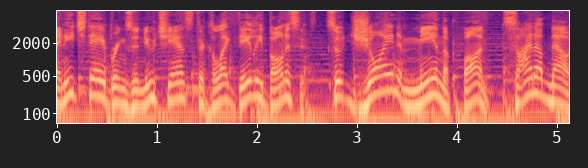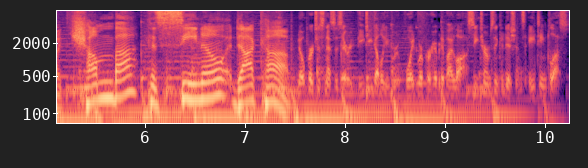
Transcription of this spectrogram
And each day brings a new chance to collect daily bonuses. So join me in the fun. Sign up now at chumbacasino.com. No purchase necessary. VGW Group. Void were prohibited by law. See terms and conditions. 18 plus.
